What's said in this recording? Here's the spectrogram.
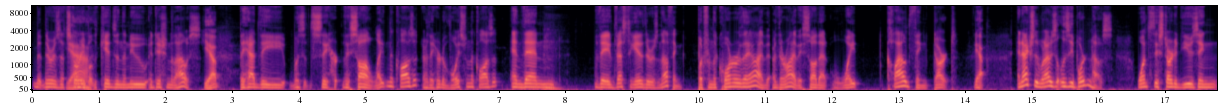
There was that story Yeah. about the kids in the new addition to the house. Yep. They had the was it they heard, they saw a light in the closet or they heard a voice from the closet and then hmm. they investigated there was nothing but from the corner of their eye their eye they saw that white cloud thing dart Yep. And actually when I was at Lizzie Borden house once they started using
